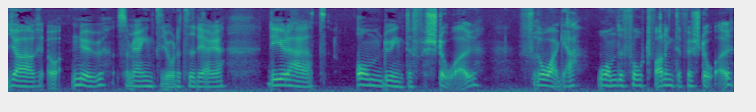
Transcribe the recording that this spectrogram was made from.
gör nu som jag inte gjorde tidigare det är ju det här att om du inte förstår, fråga och om du fortfarande inte förstår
